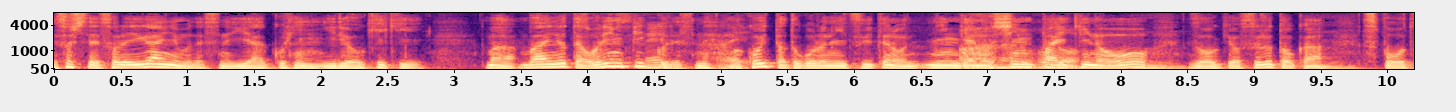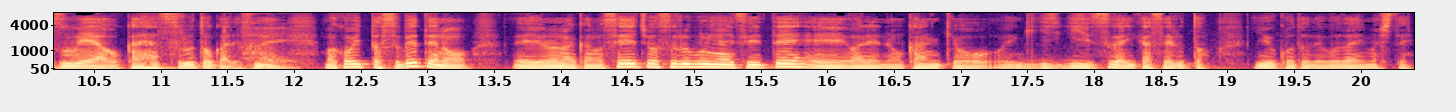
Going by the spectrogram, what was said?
そしてそれ以外にもですね、医薬品、医療機器、まあ、場合によってはオリンピックですね。すねはい、まあ、こういったところについての人間の心配機能を増強するとか、うん、スポーツウェアを開発するとかですね。はい、まあ、こういったすべての、えー、世の中の成長する分野について、えー、我々の環境、技術が活かせるということでございまして、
